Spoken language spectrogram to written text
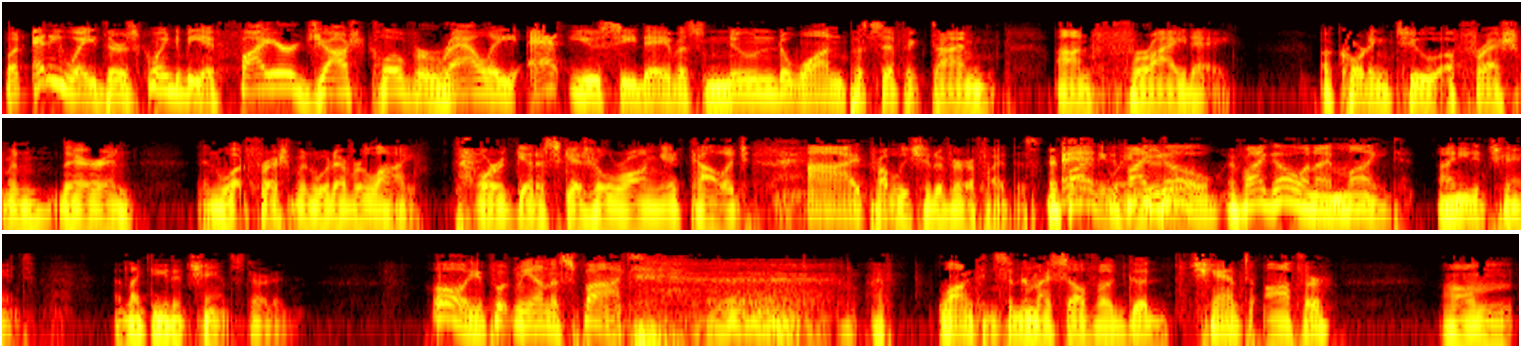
But anyway, there's going to be a Fire Josh Clover rally at UC Davis, noon to one Pacific time, on Friday, according to a freshman there, and and what freshman would ever lie or get a schedule wrong at college? I probably should have verified this. If I, anyway, if I go, if I go, and I might, I need a chant. I'd like to get a chant started. Oh, you put me on the spot. I've long considered myself a good chant author. Um,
